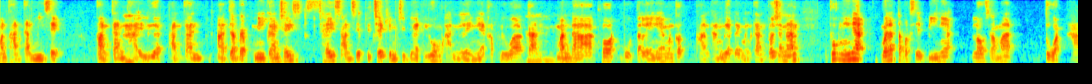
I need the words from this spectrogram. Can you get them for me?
มันผ่านการมีเซ็ก ผ่านการถ่ายเลือด ผ่านการอาจจะแบบมีการใช้ใช้สารเสพติดใช้เข็มฉีดยาที่ร่วมกันอะไรเงี้ยครับหรือว่าการอืมมันดาคลอดบุตรอะไรเงี้ยมันก็ผ่านทางเลือดได้เหมือนกัน เพราะฉะนั้นพวกนี้เนี่ยไวรัสตับอักเสบบีเนี่ยเราสามารถตรวจหา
